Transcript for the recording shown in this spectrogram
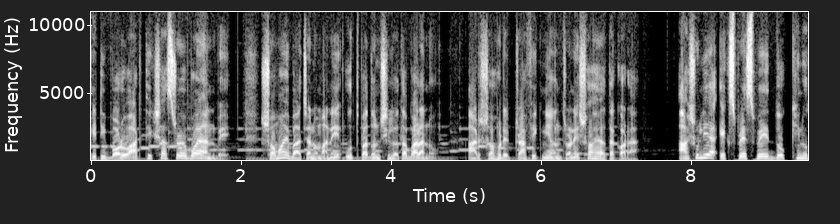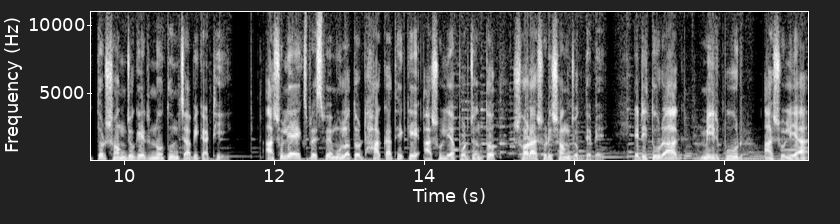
এটি বড় আর্থিক সাশ্রয় বয়ে আনবে। সময় বাঁচানো মানে উৎপাদনশীলতা বাড়ানো আর শহরের ট্রাফিক নিয়ন্ত্রণে সহায়তা করা। আশুলিয়া এক্সপ্রেসওয়ে দক্ষিণ উত্তর সংযোগের নতুন চাবিকাঠি। আশুলিয়া এক্সপ্রেসওয়ে মূলত ঢাকা থেকে আশুলিয়া পর্যন্ত সরাসরি সংযোগ দেবে। এটি তুরাগ, মিরপুর, আশুলিয়া,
